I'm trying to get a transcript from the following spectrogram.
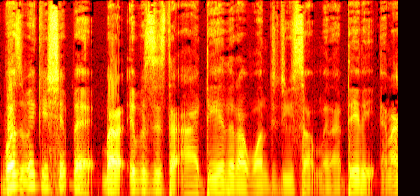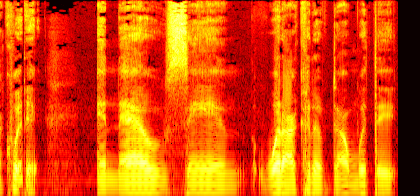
Wasn't making shit back, but it was just the idea that I wanted to do something, and I did it, and I quit it. And now seeing what I could have done with it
